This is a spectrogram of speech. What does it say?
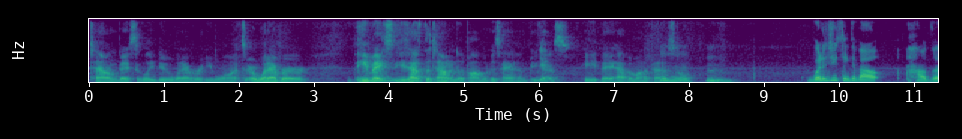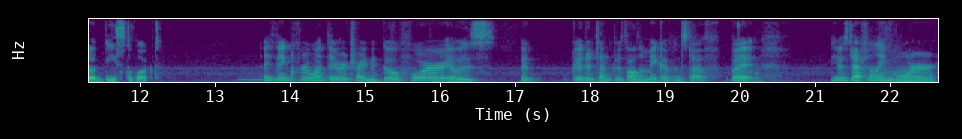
town basically do whatever he wants or whatever he makes. He has the town in the palm of his hand because he they have him on a pedestal. Mm-hmm. What did you think about how the beast looked? I think for what they were trying to go for, it was a good attempt with all the makeup and stuff. But he was definitely more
